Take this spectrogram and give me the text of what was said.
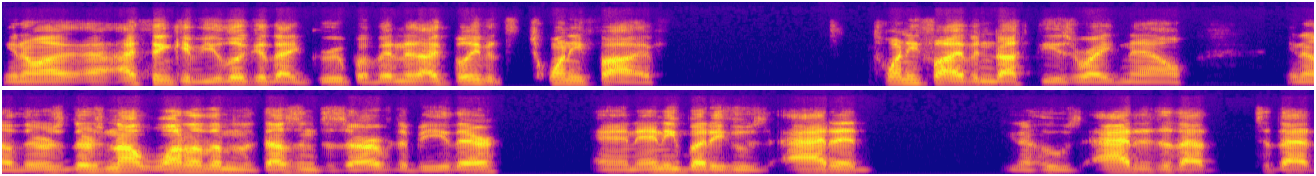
you know I, I think if you look at that group of and i believe it's 25 25 inductees right now you know there's there's not one of them that doesn't deserve to be there and anybody who's added you know who's added to that to that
